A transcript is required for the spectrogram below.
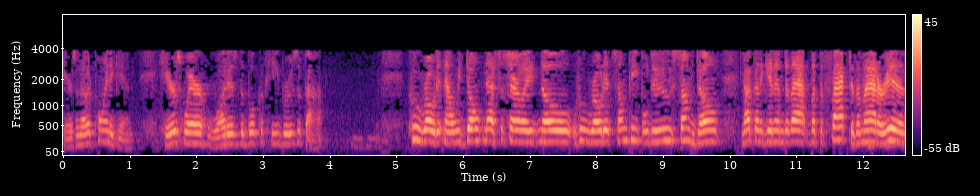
here's another point again. Here's where what is the book of Hebrews about? Who wrote it. Now we don't necessarily know who wrote it. Some people do, some don't. Not going to get into that. But the fact of the matter is,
